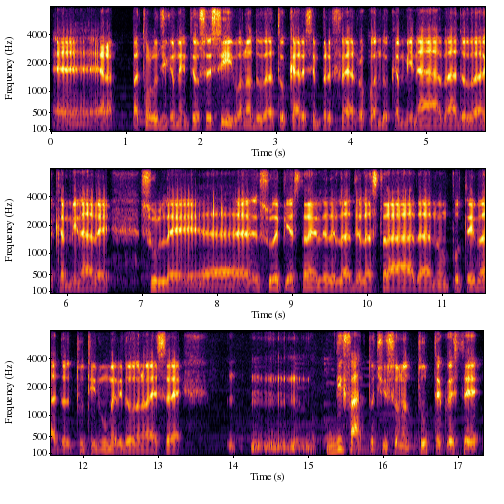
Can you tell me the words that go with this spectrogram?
era patologicamente ossessivo, no? doveva toccare sempre ferro quando camminava, doveva camminare sulle, eh, sulle piastrelle della, della, strada, non poteva, tutti i numeri dovevano essere... Mm, di fatto ci sono tutte queste,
